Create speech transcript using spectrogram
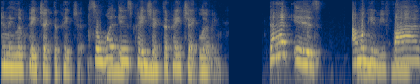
and they live paycheck to paycheck. So what mm-hmm. paycheck to paycheck living? That is, I'm gonna give you five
